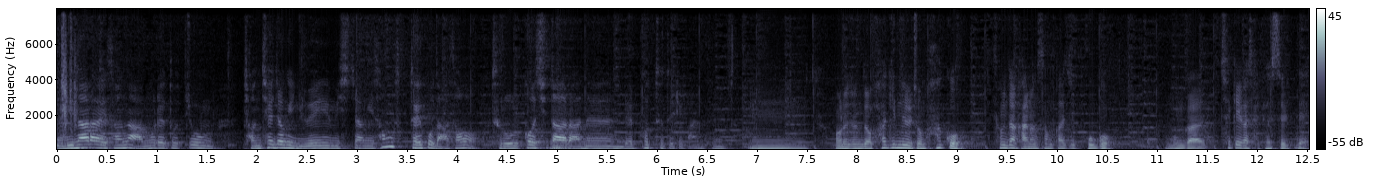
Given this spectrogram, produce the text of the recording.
우리나라에서는 아무래도 좀 전체적인 UAM 시장이 성숙되고 나서 들어올 것이다라는 레포트들이 많습니다. 음, 어느 정도 확인을 좀 하고 성장 가능성까지 보고 뭔가 체계가 잡혔을 때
